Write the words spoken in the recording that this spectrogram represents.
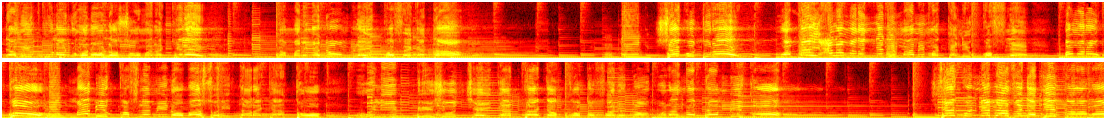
damu i kunna ɲɔgɔnnaw la sɔgɔmada kelen ka maninkadenw bila i kɔfɛ ka taa seku ture walayi ala mana ɲɛ di maa min ma ka n'i kɔfilɛ bamananw ko maa b'i kɔfilɛ min na o b'a sɔrɔ i taara k'a to wuli birisiw cɛ i ka taa ka ko to falen dɔw bolo an ka taa n b'i kɔ seku ne b'a fɛ ka t'i kɔrɔbɔ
